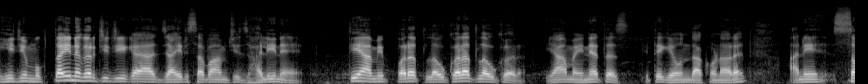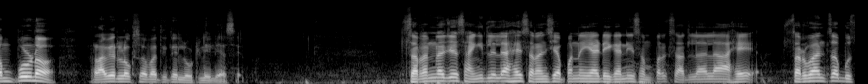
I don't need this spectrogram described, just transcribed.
ही जी मुक्ताईनगरची जी काय आज जाहीर सभा आमची झाली नाही ती आम्ही परत लवकरात लवकर या महिन्यातच तिथे घेऊन दाखवणार आहेत आणि संपूर्ण रावेर लोकसभा तिथे लुटलेली असेल. सरांना जे सांगितलेलं आहे सरांशी आपण या ठिकाणी संपर्क साधलेला आहे. सर्वांचं बुस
